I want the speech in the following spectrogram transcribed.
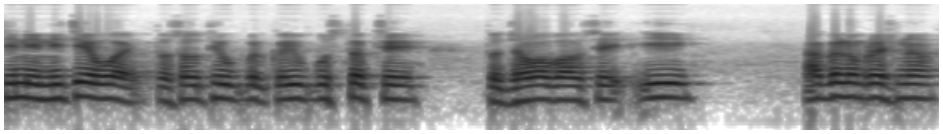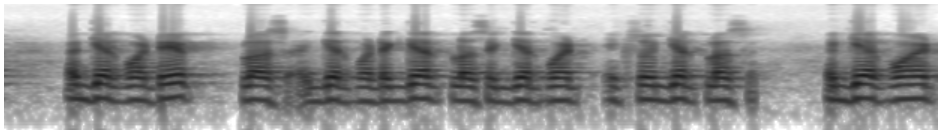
સીની નીચે હોય, તો સૌથી ઉપર કયું પુસ્તક છે? તો જવાબ આવશે ઈ. આગળનો પ્રશ્ન, અગિયાર પોઈન્ટ એક પ્લસ અગિયાર પોઈન્ટ અગિયાર પ્લસ અગિયાર પોઈન્ટ એકસો અગિયાર પ્લસ અગિયાર પોઈન્ટ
